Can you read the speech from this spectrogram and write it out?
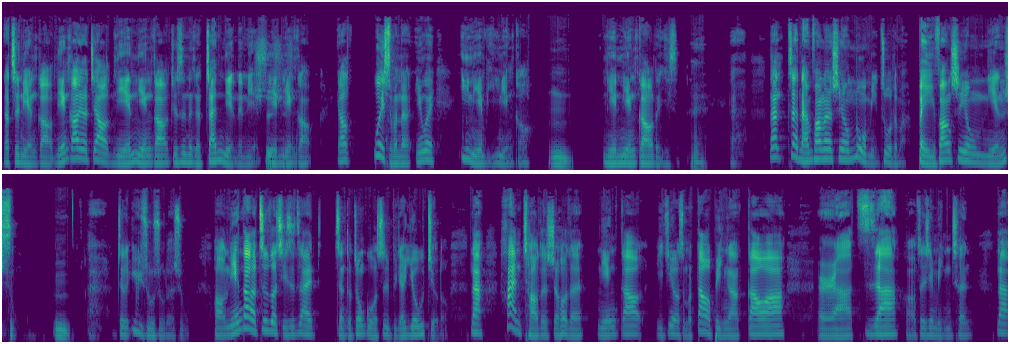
要吃年糕，年糕又叫年年糕，就是那个粘黏的黏，是是是年年糕。要为什么呢？因为一年比一年高，嗯，年年高的意思。哎哎，那在南方呢是用糯米做的嘛，北方是用粘黍，嗯，啊，这个玉蜀黍的黍。好，年糕的制作其实在整个中国是比较悠久的。那汉朝的时候呢，年糕已经有什么稻饼啊、糕啊、饵啊、糍啊，好这些名称。那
